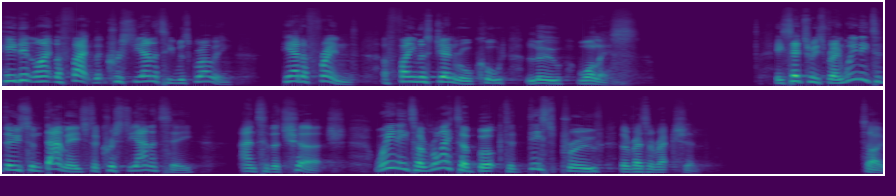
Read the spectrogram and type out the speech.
He didn't like the fact that Christianity was growing. He had a friend, a famous general called Lew Wallace. He said to his friend, We need to do some damage to Christianity and to the church. We need to write a book to disprove the resurrection. So,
